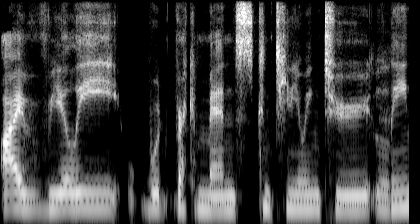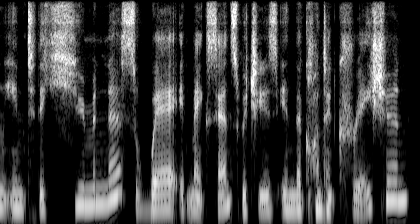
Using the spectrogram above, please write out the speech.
I really would recommend continuing to lean into the humanness where it makes sense, which is in the content creation,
